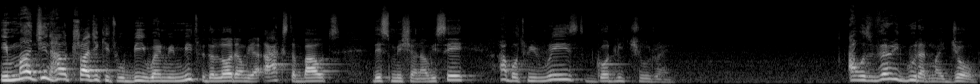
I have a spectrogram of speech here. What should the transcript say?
Imagine how tragic it will be when we meet with the Lord and we are asked about this mission and we say, Ah, but we raised godly children. I was very good at my job.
